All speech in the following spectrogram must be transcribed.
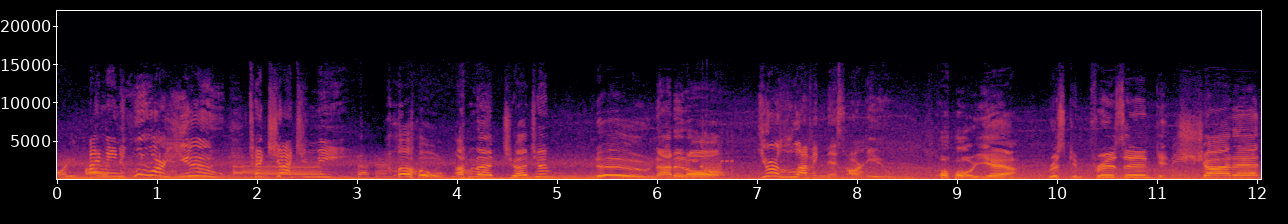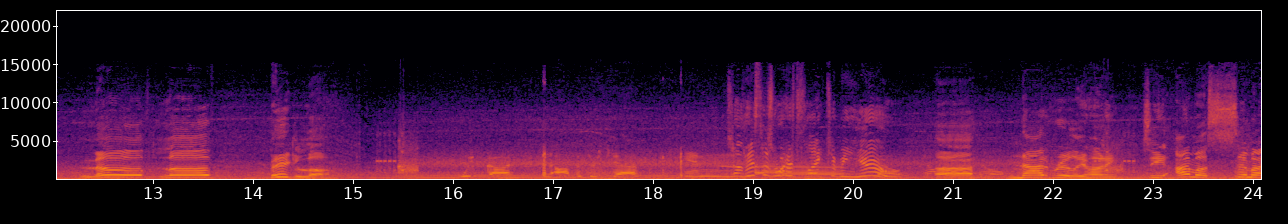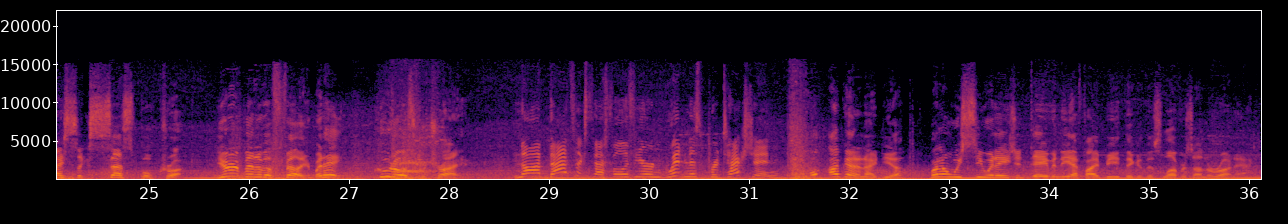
The 245. I mean, who are you to judge me? Oh, I'm not judging? No, not at all. You're loving this, aren't you? Oh, yeah. Risking prison, getting shot at, love, love, big love. We've got an officer's desk in. So this is what it's like to be you. Uh, not really, honey. See, I'm a semi-successful crook. You're a bit of a failure, but hey, kudos for trying. Not that successful if you're in witness protection. Well, I've got an idea. Why don't we see what Agent Dave and the FIB think of this Lovers on the Run act?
